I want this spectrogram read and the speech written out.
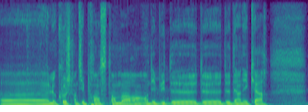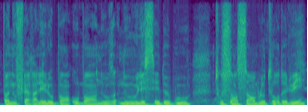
Euh, le coach, quand il prend ce temps mort en, début de, dernier quart, pas nous faire aller au banc, au banc nous, nous laisser debout, tous ensemble autour de lui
